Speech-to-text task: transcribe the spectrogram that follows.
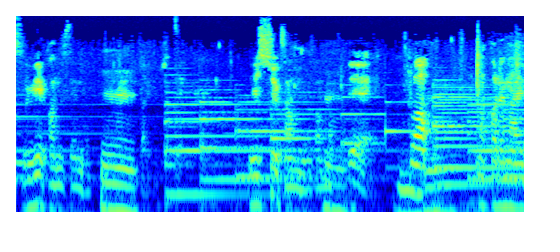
すげえ感じてんのうん。ったりして、で、一週間頑張って、は、泣かれないよ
